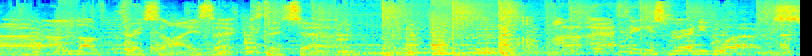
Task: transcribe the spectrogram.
Uh, I love Chris Isaak. That uh, I, I think it really works.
